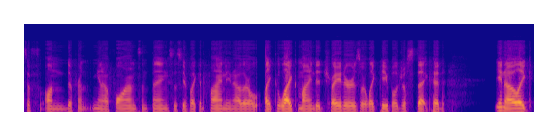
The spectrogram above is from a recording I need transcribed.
to, on different, you know, forums and things to see if I could find, you know, other like like-minded traders or like people just that could, you know, like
